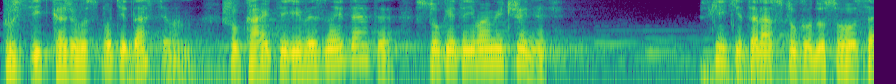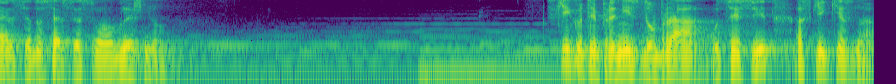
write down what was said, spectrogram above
Простіть, каже Господь, і дасться вам. Шукайте і ви знайдете. Стукайте і вам відчинять. Скільки Тарас стукав до свого серця, до серця свого ближнього? Скільки ти приніс добра у цей світ, а скільки зла?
